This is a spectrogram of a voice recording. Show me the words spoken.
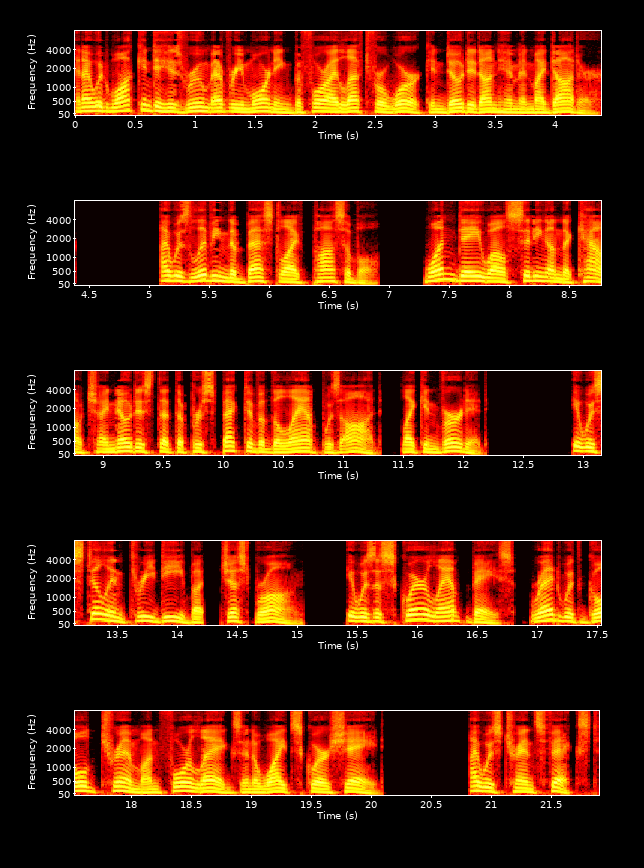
and I would walk into his room every morning before I left for work and doted on him and my daughter. I was living the best life possible. One day while sitting on the couch I noticed that the perspective of the lamp was odd, like inverted. It was still in 3D but, just wrong. It was a square lamp base, red with gold trim on four legs and a white square shade. I was transfixed.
